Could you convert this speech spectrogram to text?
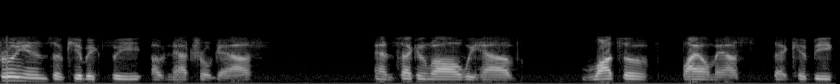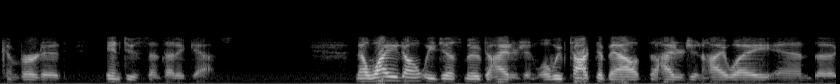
trillions of cubic feet of natural gas. And second of all, we have lots of biomass that could be converted into synthetic gas. Now, why don't we just move to hydrogen? Well, we've talked about the hydrogen highway and the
